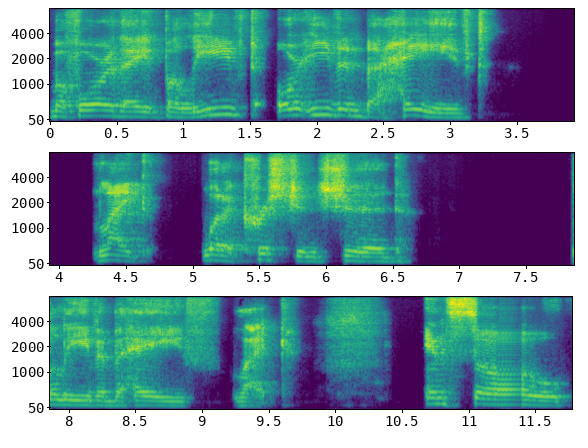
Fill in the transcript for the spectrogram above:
before they believed or even behaved like what a Christian should believe and behave like. And so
